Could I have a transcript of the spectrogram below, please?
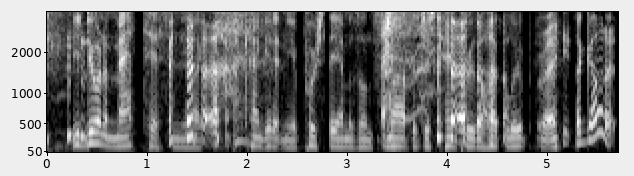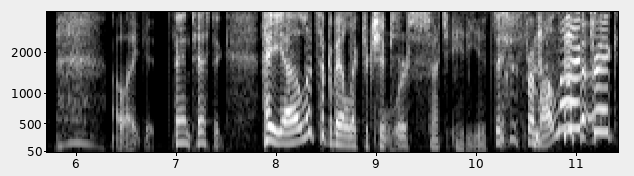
You're doing a math test, and you're like, "Oh, I can't get it, and you push the Amazon Smart that just came through the hyperloop. Right. I got it. I like it. Fantastic. Hey, uh, let's talk about electric ships. We're such idiots. This is from Electrek.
